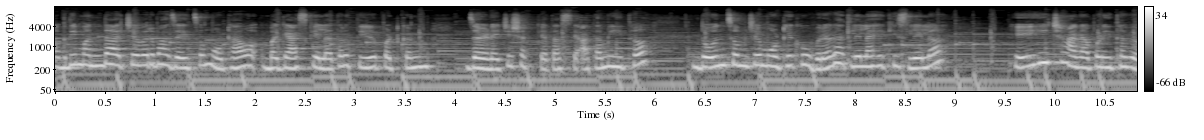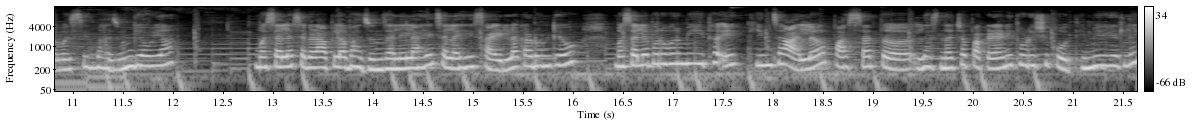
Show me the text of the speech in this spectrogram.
अगदी मंद आचेवर भाजायचं. मोठा ब- गॅस केला तर तीळ पटकन जळण्याची शक्यता असते. आता मी इथं दोन चमचे मोठे खोबरं घातलेलं आहे किसलेलं. हेही छान आपण इथं व्यवस्थित भाजून घेऊया. मसाला सगळा आपला भाजून झालेला आहे. चला हे साईडला काढून ठेवू. मसाल्याबरोबर मी इथं एक किंचं आलं पाच सात लसणाच्या पाकळ्या आणि थोडीशी कोथिंबीर घेतली.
